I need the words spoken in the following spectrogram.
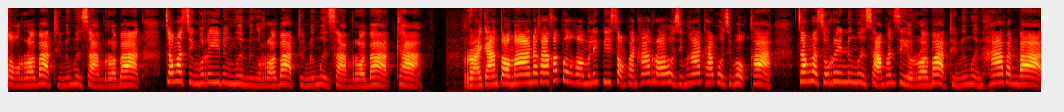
1,200 บาท ถึง 1,300 บาท จังหวัดสิงห์บุรี 1,100 บาท ถึง 1,300 บาท ค่ะ รายการต่อมานะคะข้าวเปลือกหอมมะลิปี 2565ทับ66 ค่ะ จังหวัดสุรินทร์13,400 บาทถึง 15,000 บาท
